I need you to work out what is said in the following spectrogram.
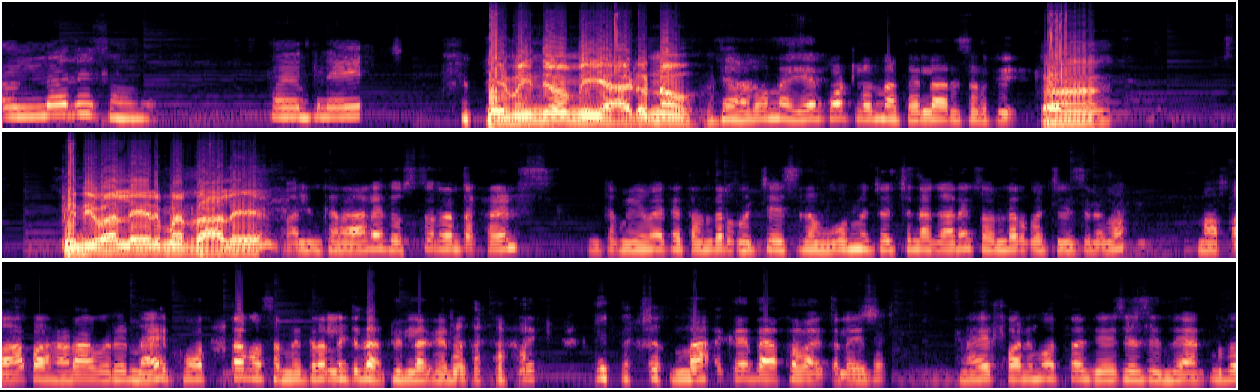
అందరి సాంగ్ మన ఏమైంది మీ ఆడున్నావు ఆడున్న ఎయిర్పోర్ట్లో ఉన్నా తెల్లారేసరికి. పిన్ని వాళ్ళు ఏరి మరి రాలే. వాళ్ళు ఇంకా రాలేదు వస్తారంట ఫ్రెండ్స్. ఇంకా మేమైతే తొందరగా వచ్చేసినాం. ఊరు నుంచి వచ్చినా గానీ తొందరగా వచ్చేసినాము. మా పాప హడావిడి నైట్ మొత్తం అసలు నిద్ర లేదు ఆ పిల్లకి. నాకైతే అర్థమవుతలేదు నైట్ పని మొత్తం చేసేసింది అట్లు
